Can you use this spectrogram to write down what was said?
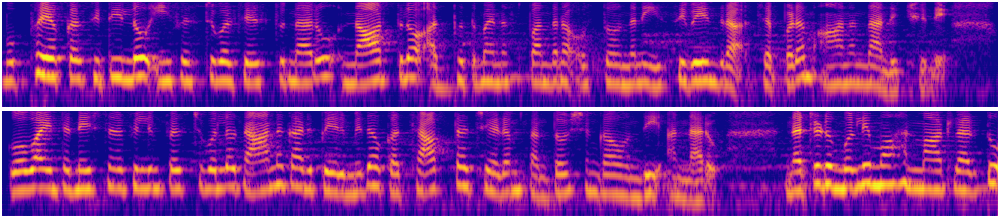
ముప్పై ఒక్క సిటీల్లో ఈ ఫెస్టివల్ చేస్తున్నారు. నార్త్లో అద్భుతమైన స్పందన వస్తోందని శివేంద్ర చెప్పడం ఆనందాన్ని ఇచ్చింది గోవా ఇంటర్నేషనల్ ఫిలిం ఫెస్టివల్లో నాన్నగారి పేరు మీద ఒక చాప్టర్ చేయడం సంతోషంగా ఉంది అన్నారు. నటుడు మురళీమోహన్ మాట్లాడుతూ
